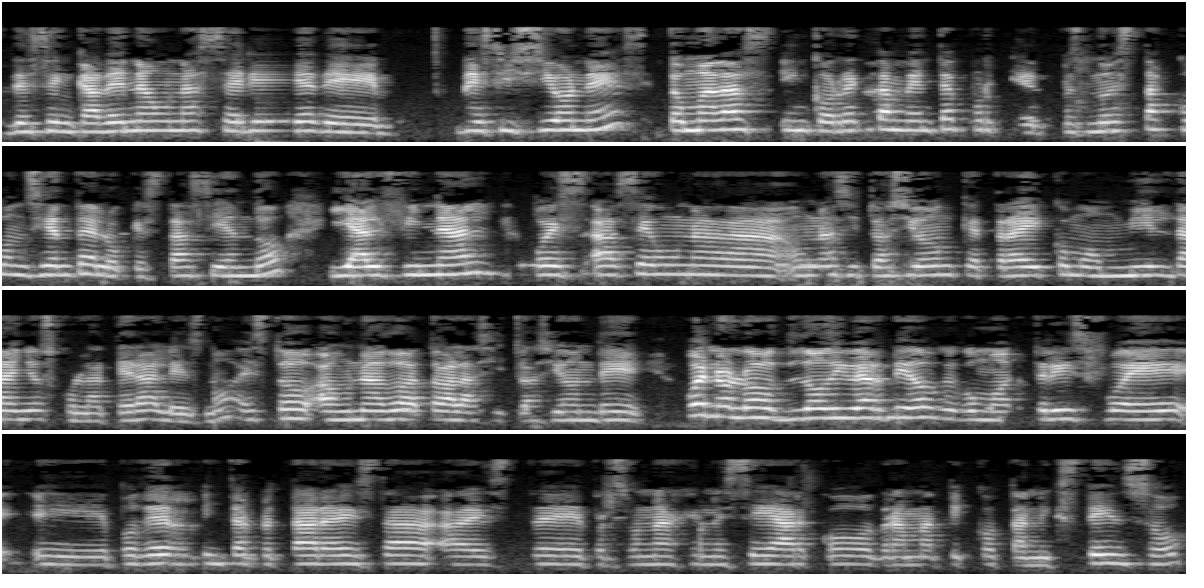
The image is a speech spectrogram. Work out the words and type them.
desencadena una serie de decisiones tomadas incorrectamente porque pues no está consciente de lo que está haciendo y al final pues hace una, una situación que trae como mil daños colaterales, ¿no? Esto aunado a toda la situación de, bueno, lo, lo divertido que como actriz fue eh, poder interpretar a esta, a este personaje en ese arco dramático tan extenso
